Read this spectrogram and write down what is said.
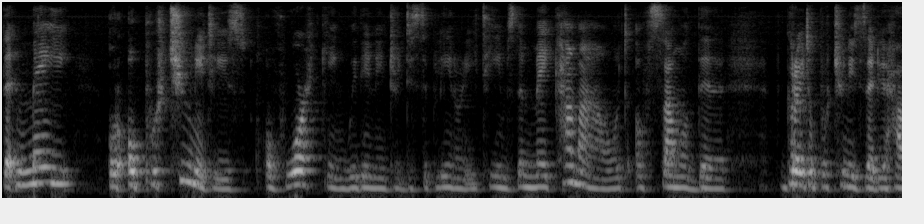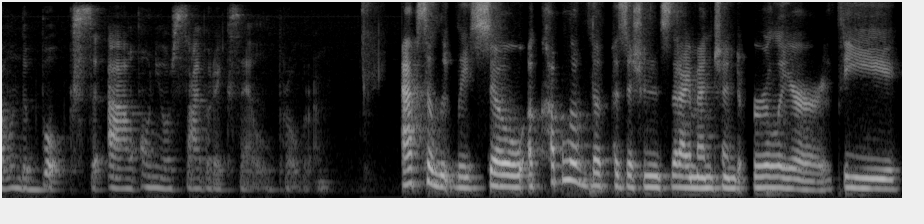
that may, or opportunities of working within interdisciplinary teams that may come out of some of the great opportunities that you have on the books uh, on your CyberExcel program. Absolutely. So, a couple of the positions that I mentioned earlier, the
